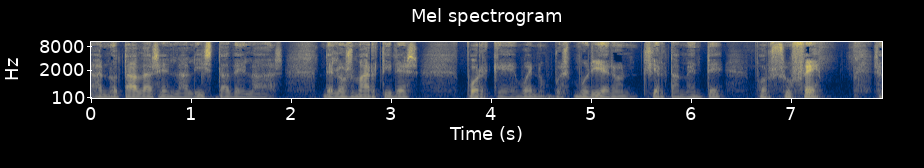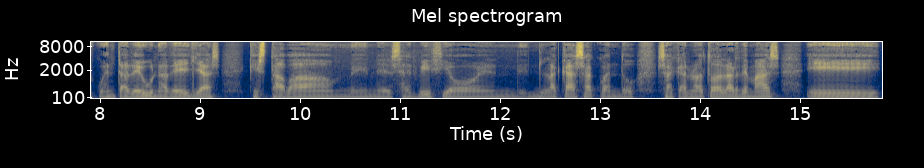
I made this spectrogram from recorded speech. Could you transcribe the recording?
anotadas en la lista de las de los mártires porque bueno pues murieron ciertamente por su fe se cuenta de una de ellas que estaba en el servicio en, la casa cuando sacaron a todas las demás y,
